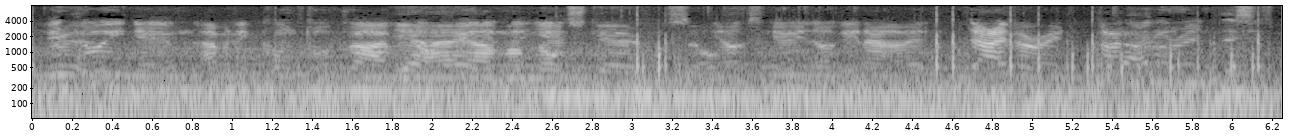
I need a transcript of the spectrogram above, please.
enjoying it and having a comfortable drive. Yeah, I am. I'm not scared of. You're not scared. You're not getting out of it. Diver in. Diver in. This is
